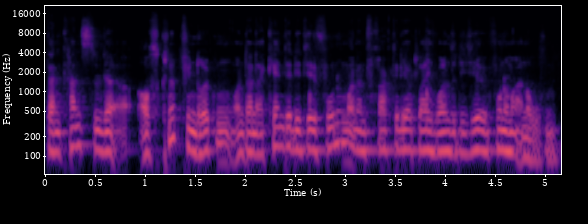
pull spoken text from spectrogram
dann kannst du da aufs Knöpfchen drücken und dann erkennt er die Telefonnummer, dann fragt er dir auch gleich, wollen sie die Telefonnummer anrufen.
